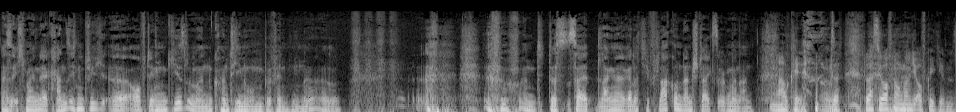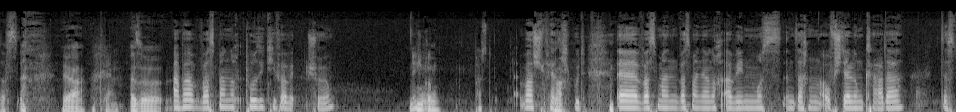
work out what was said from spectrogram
Also ich meine, er kann sich natürlich äh, auf dem Gieselmann-Kontinuum befinden, ne? Also und das ist halt lange relativ flach und dann steigt es irgendwann an. Ah, okay. Du hast die Hoffnung noch nicht aufgegeben, sagst du. Ja, Okay. also Aber was man noch positiv erwähnt, Entschuldigung, Nee, ich glaub, Mhm. passt. war schon fertig, Mach. gut. Äh, was man, was man ja noch erwähnen muss in Sachen Aufstellung, Kader, dass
